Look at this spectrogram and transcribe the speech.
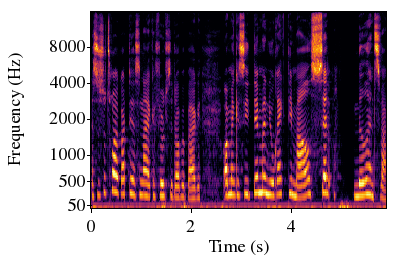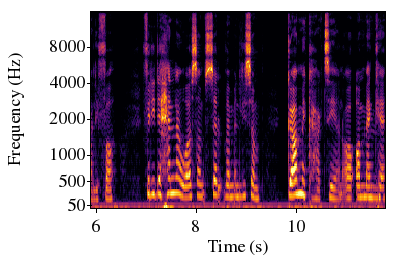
altså så tror jeg godt, det her scenarie kan føles lidt op ad bakke. Og man kan sige, det er man jo rigtig meget selv medansvarlig for. Fordi det handler jo også om selv, hvad man ligesom gør med karakteren, og om man, mm. kan,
